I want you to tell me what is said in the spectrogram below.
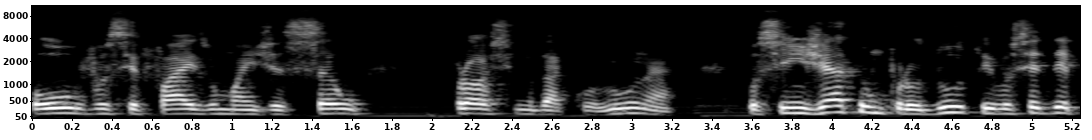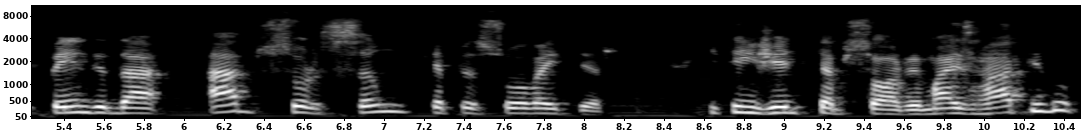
ou você faz uma injeção próximo da coluna, você injeta um produto e você depende da absorção que a pessoa vai ter. E tem gente que absorve mais rápido,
